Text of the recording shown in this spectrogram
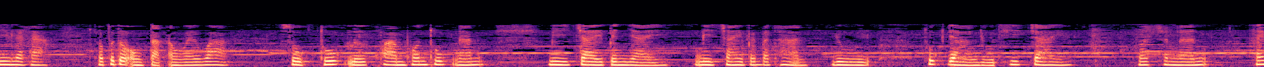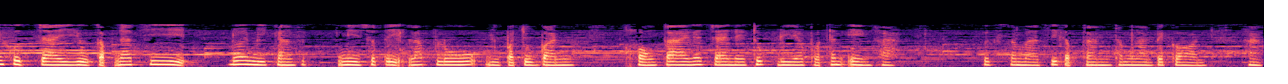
นี่แหละค่ะพระพุทธองค์ตัดเอาไว้ว่า สุขทุกข์หรือความพ้นทุกข์นั้น มีใจเป็นใหญ่ มีใจเป็นประธานอยู่ทุกอย่างอยู่ที่ใจ เพราะฉะนั้นให้ฝึกใจอยู่กับหน้าที่ ด้วยมีการมีสติรับรู้อยู่ปัจจุบันของกายและใจในทุกเรียบทนั่นเองค่ะ ฝึกสมาธิกับการทำงานไปก่อน หาก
